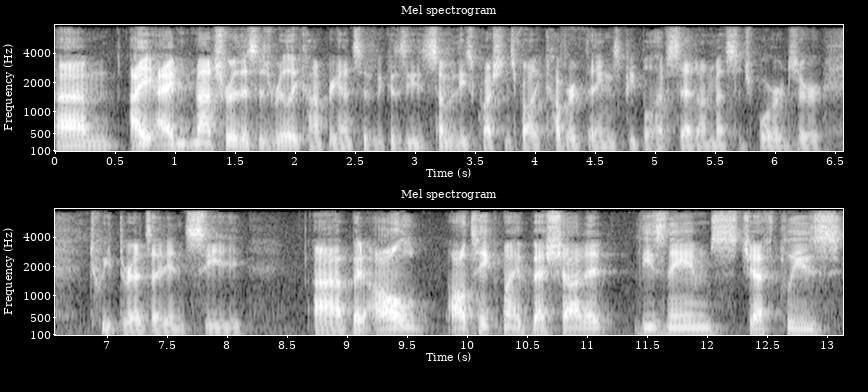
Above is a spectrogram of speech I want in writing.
Um, I, am not sure this is really comprehensive because these, some of these questions probably covered things people have said on message boards or tweet threads I didn't see. Uh, but I'll I'll take my best shot at these names. Jeff, please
